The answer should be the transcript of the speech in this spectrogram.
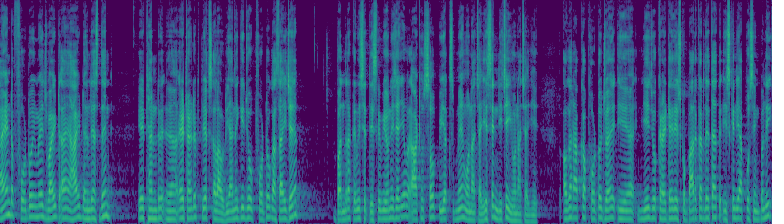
And photo image width height less than eight hundred eight hundred P X allowed यानी कि जो फ़ोटो का साइज़ है, पंद्रह के से तीस के बी होनी चाहिए और आठ सौ पी एक्स में होना चाहिए। इससे नीचे ही होना चाहिए। तो अगर आपका फ़ोटो जो है, ये जो क्राइटेरिया इसको पार कर देता है तो इसके लिए आपको सिंपली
